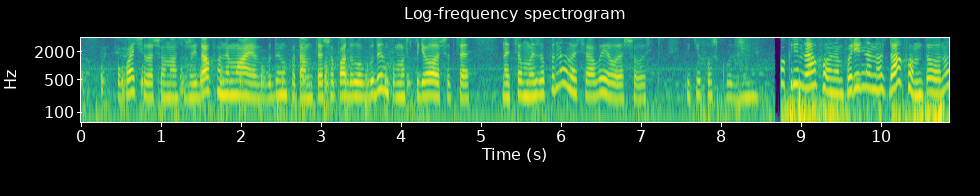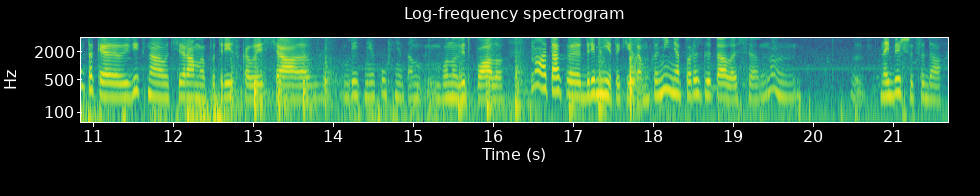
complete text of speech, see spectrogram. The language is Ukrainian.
побачили, що у нас вже й даху немає. В будинку там те, що падало в будинку, ми сподівалися, що це на цьому і зупинилося, а виявилося, що ось такі пошкодження. Окрім даху, ну, порівняно з дахом, то ну таке вікна, ці рами потріскалися, в літній кухні там воно відпало. Ну а так е, дрібні такі там каміння порозліталося. Ну найбільше це дах.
